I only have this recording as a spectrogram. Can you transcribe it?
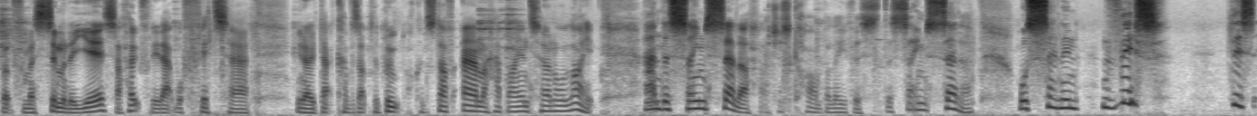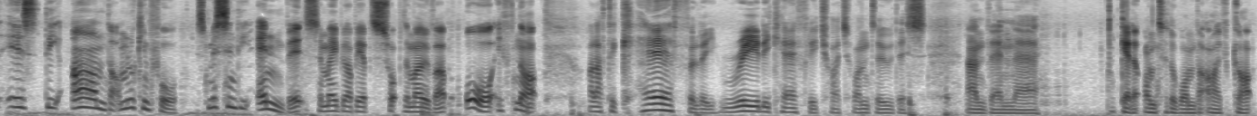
but from a similar year, so hopefully that will fit, uh, you know, that covers up the boot lock and stuff, and I have my internal light. And the same seller, I just can't believe this, the same seller was selling this. This is the arm that I'm looking for. It's missing the end bit, so maybe I'll be able to swap them over, or if not, I'll have to carefully, really carefully try to undo this, and then uh, get it onto the one that I've got.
